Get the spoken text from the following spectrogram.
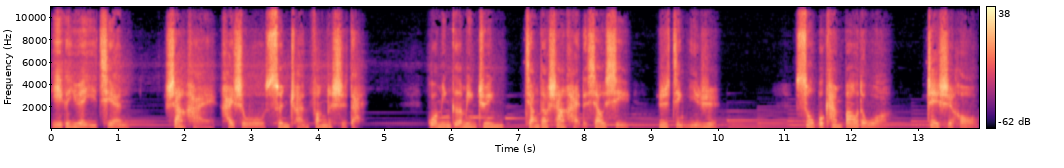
一个月以前，上海还属孙传芳的时代，国民革命军将到上海的消息日紧一日。素不看报的我，这时候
